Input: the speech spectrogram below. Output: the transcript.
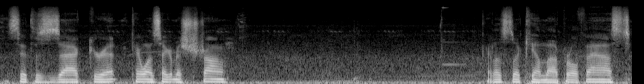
Let's see if this is accurate. Okay, one second, Mr. Strong. Okay, let's look him up real fast.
